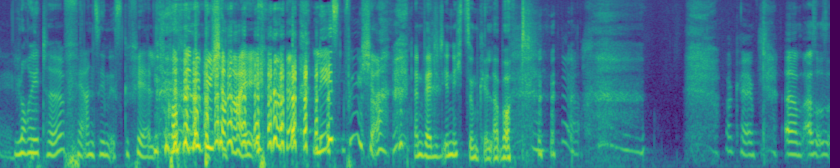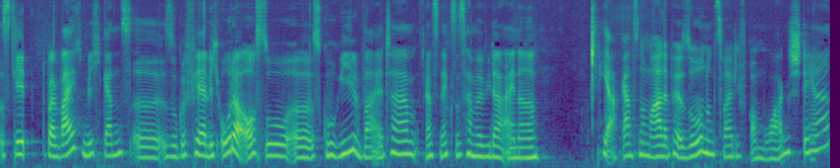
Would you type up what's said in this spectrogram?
Okay. Leute, Fernsehen ist gefährlich. Kommt in die Bücherei. Lest Bücher. Dann werdet ihr nicht zum Killerbot. Ja. Okay, ähm, also es, geht bei weitem nicht ganz äh, so gefährlich oder auch so äh, skurril weiter. Als nächstes haben wir wieder eine ja, ganz normale Person, und zwar die Frau Morgenstern.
